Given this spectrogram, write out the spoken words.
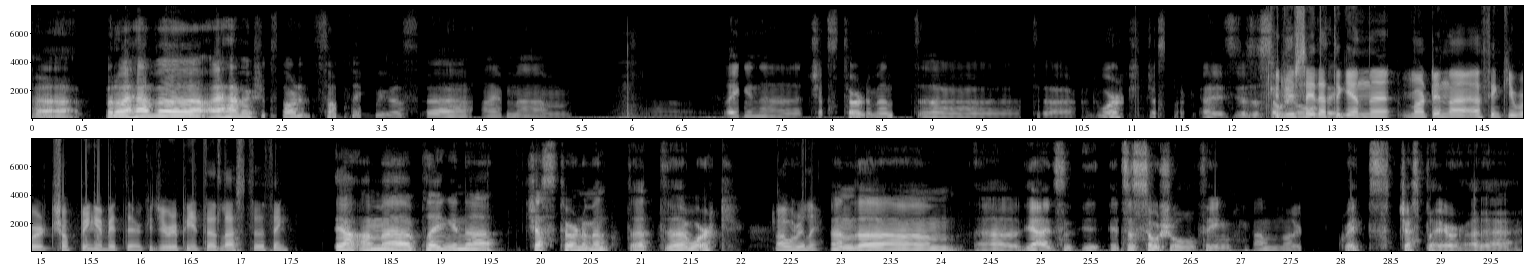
uh, but I have uh, I have actually started something because uh, I'm um, uh, playing in a chess tournament uh, at, work. Just like uh, it's just a social. Could you say that thing. again, uh, Martin? I, I think you were chopping a bit there. Could you repeat that last uh, thing? Yeah, I'm uh, playing in a chess tournament at uh, work. Oh really? and um, uh, yeah, it's it- it's a social thing. I'm not a great chess player at, uh,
